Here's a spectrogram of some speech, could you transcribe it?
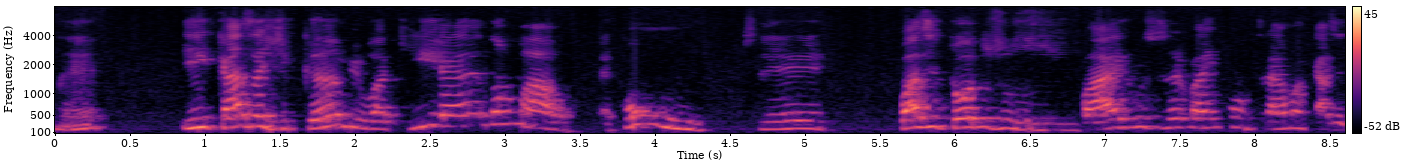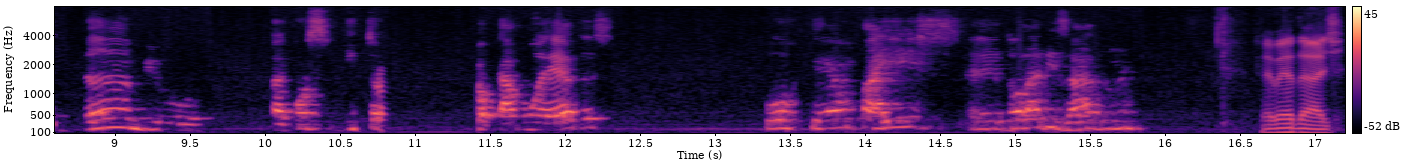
né? E casas de câmbio aqui é normal, é comum. Você, quase todos os bairros você vai encontrar uma casa de câmbio, vai conseguir trocar moedas, porque é um país é, dolarizado, né? É verdade.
